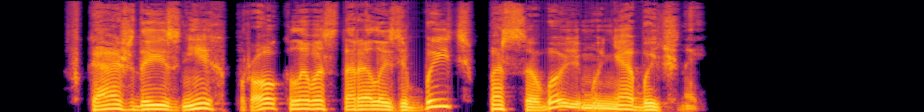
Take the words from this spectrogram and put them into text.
В каждой из них Проклова старалась быть по-своему необычной.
